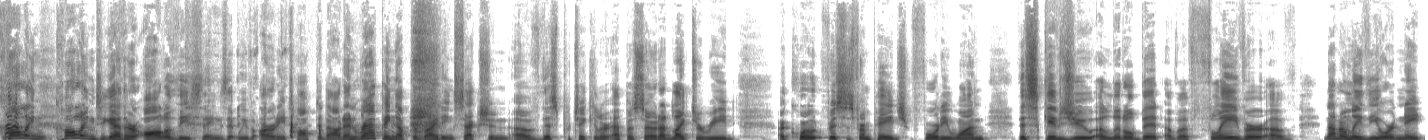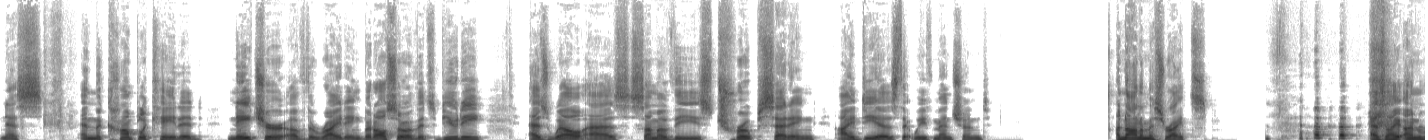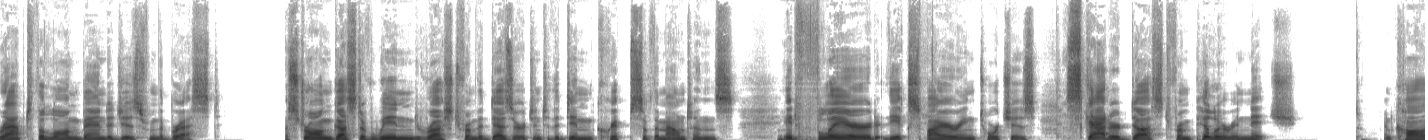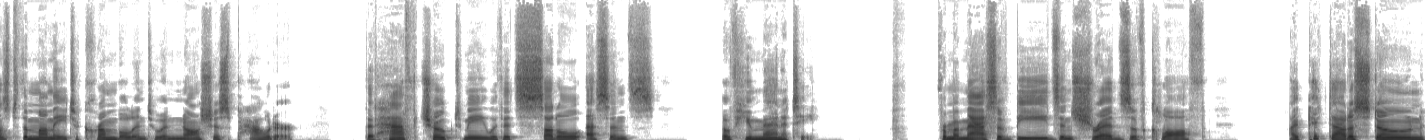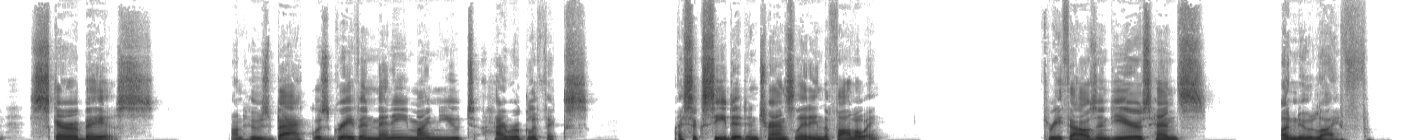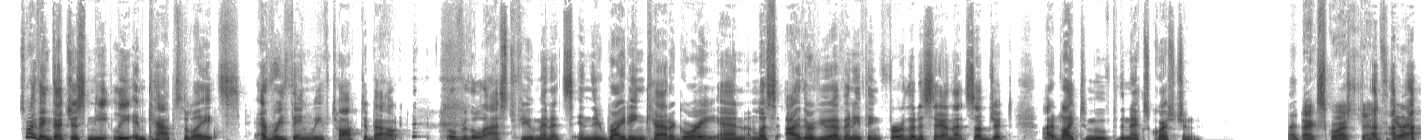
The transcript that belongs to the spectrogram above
calling calling together all of these things that we've already talked about and wrapping up the writing section of this particular episode i'd like to read a quote this is from page 41 this gives you a little bit of a flavor of not only the ornateness and the complicated nature of the writing but also of its beauty as well as some of these trope setting ideas that we've mentioned anonymous writes as I unwrapped the long bandages from the breast, a strong gust of wind rushed from the desert into the dim crypts of the mountains. It flared the expiring torches, scattered dust from pillar and niche, and caused the mummy to crumble into a nauseous powder that half choked me with its subtle essence of humanity. From a mass of beads and shreds of cloth, I picked out a stone scarabaeus, on whose back was graven many minute hieroglyphics. I succeeded in translating the following Three thousand years hence, a new life. So I think that just neatly encapsulates everything we've talked about over the last few minutes in the writing category. And unless either of you have anything further to say on that subject, I'd like to move to the next question. Next question. Let's do it.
